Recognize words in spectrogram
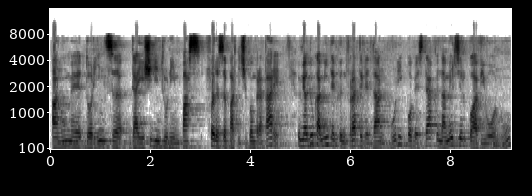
anume dorință de a ieși dintr-un impas fără să participăm prea tare. Îmi aduc aminte când fratele Dan Puric povestea când a mers el cu avionul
